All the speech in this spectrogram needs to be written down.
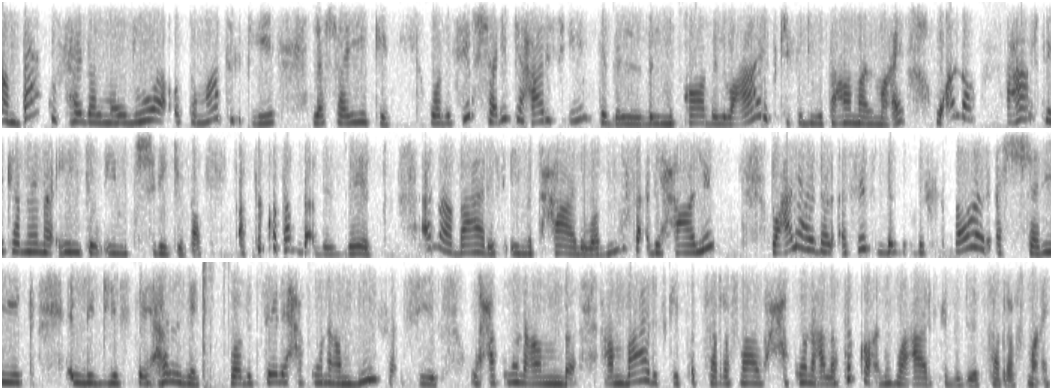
عم بعكس هذا الموضوع اوتوماتيكلي لشريكي. وبصير شريكي عارف قيمتي بالمقابل وعارف كيف بده يتعامل معي وأنا عارفة كمان قيمتي وقيمة شريكي. فالثقة تبدأ بالذات. أنا بعرف قيمة حالي وبوثق بحالي وعلى هذا الأساس بختار الشريك اللي بيستاهلني. وبالتالي حكون عم بوثق فيه وحكون عم عم بعرف كيف أتصرف معه وحكون على ثقة إنه هو عارف كيف بده يتصرف معي.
